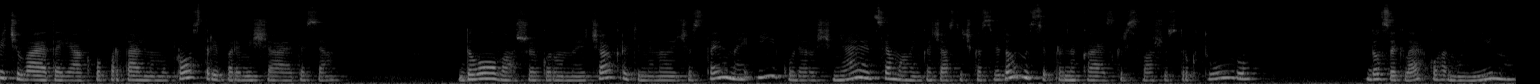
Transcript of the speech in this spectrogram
Відчуваєте, як по портальному просторі переміщаєтеся до вашої коронної чакри, тім'яної частини, і куля розчиняється, маленька часточка свідомості проникає скрізь вашу структуру, досить легко, гармонійно.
